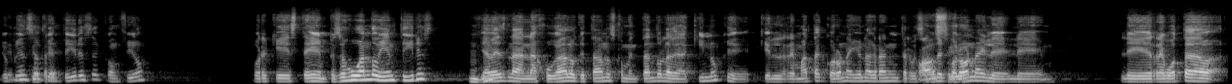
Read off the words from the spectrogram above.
Yo pienso que. Tigres se confió. Porque este, empezó jugando bien Tigres. Ya ves la, la jugada, lo que estábamos comentando, la de Aquino, que, que le remata a Corona y una gran intervención Ah, de sí. Corona y le, le, le rebota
